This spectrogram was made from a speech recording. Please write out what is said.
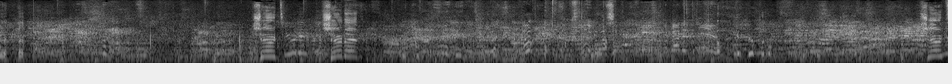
Shoot! Shoot it! Whoops. I got it in. Shoot!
